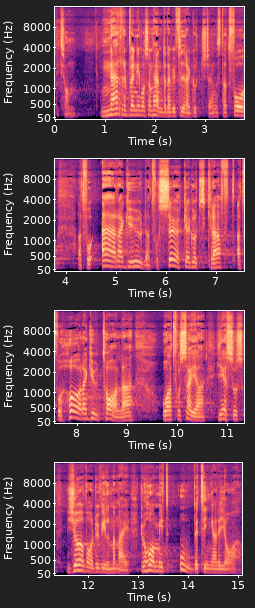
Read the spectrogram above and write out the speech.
liksom nerven i vad som händer när vi firar gudstjänst. Att få, att få ära Gud, att få söka Guds kraft, att få höra Gud tala och att få säga Jesus, gör vad du vill med mig. Du har mitt obetingade ja.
